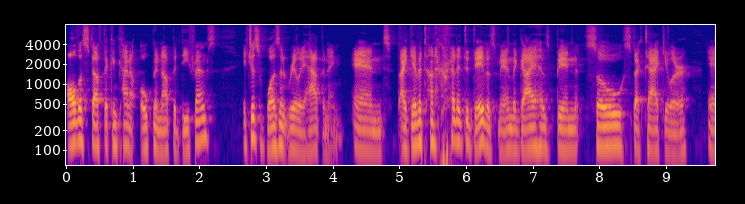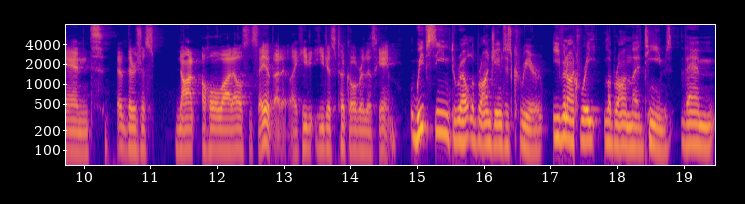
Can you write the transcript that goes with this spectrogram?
all the stuff that can kind of open up a defense it just wasn't really happening. And I give a ton of credit to Davis, man. The guy has been so spectacular, and there's just not a whole lot else to say about it. Like he he just took over this game. We've seen throughout LeBron James's career, even on great LeBron led teams, them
